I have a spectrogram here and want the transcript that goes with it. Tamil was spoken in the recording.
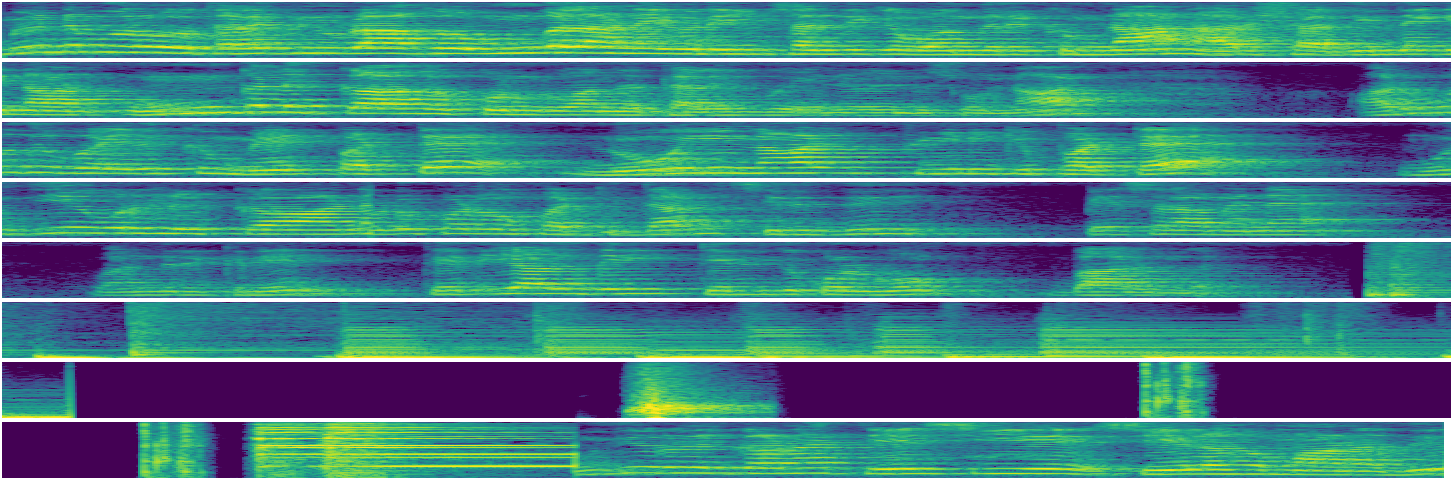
மீண்டும் ஒரு தலைப்பினூடாக உங்கள் அனைவரையும் சந்திக்க வந்திருக்கும் நான் அர்ஷாத். இன்றைக்கு நான் உங்களுக்காக கொண்டு வந்த தலைப்பு என்னவென்று சொன்னால் அறுபது வயதுக்கு மேற்பட்ட நோயினால் பீணிக்கப்பட்ட முதியவர்களுக்கான கொடுப்பனவு பற்றி தான் சிறிது பேசலாம் என வந்திருக்கிறேன். தெரியாததை தெரிந்து கொள்வோம். பாருங்கள். முதியோர்களுக்கான தேசிய செயலகமானது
